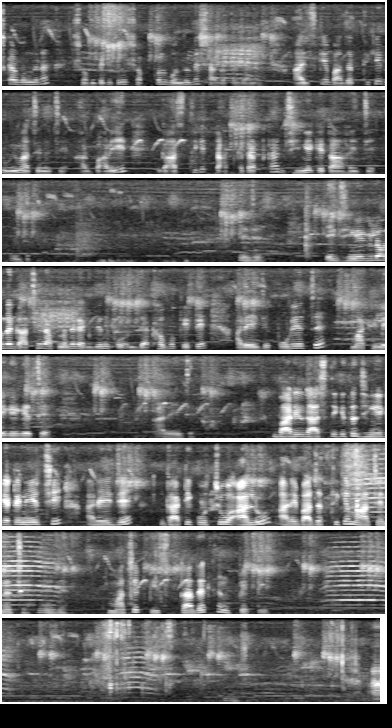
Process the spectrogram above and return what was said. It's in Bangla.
নমস্কার বন্ধুরা সবিতা কিচেনে সকল বন্ধুদের স্বাগত জানাই। আজকে বাজার থেকে রুই মাছ এনেছে, আর বাড়ির গাছ থেকে টাটকা টাটকা ঝিঙে কেটা হয়েছে। এই যে এই যে, এই ঝিঙেগুলো আমাদের গাছের আপনাদের একদিন দেখাবো কেটে। আর এই যে, পড়েছে, মাটি লেগে গেছে। আর এই যে, বাড়ির গাছ থেকে তো ঝিঙে কেটে নিয়েছি। আর এই যে, গাটি কচু, আলু, আর এই বাজার থেকে মাছ এনেছে। এই যে মাছের পিসটা দেখেন পেটি।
